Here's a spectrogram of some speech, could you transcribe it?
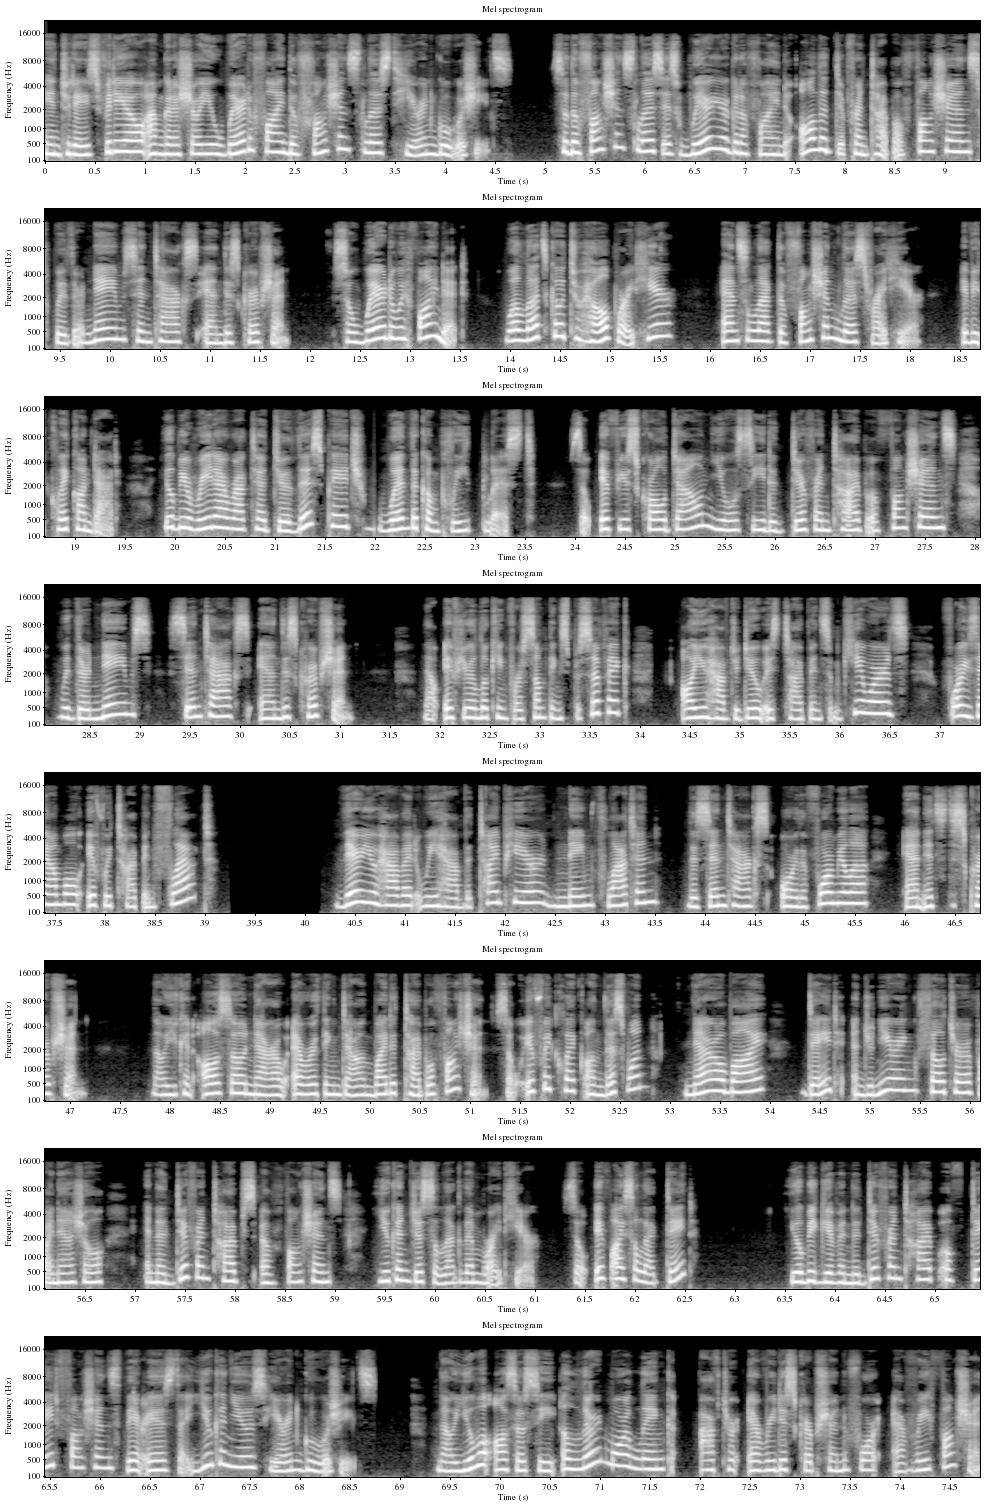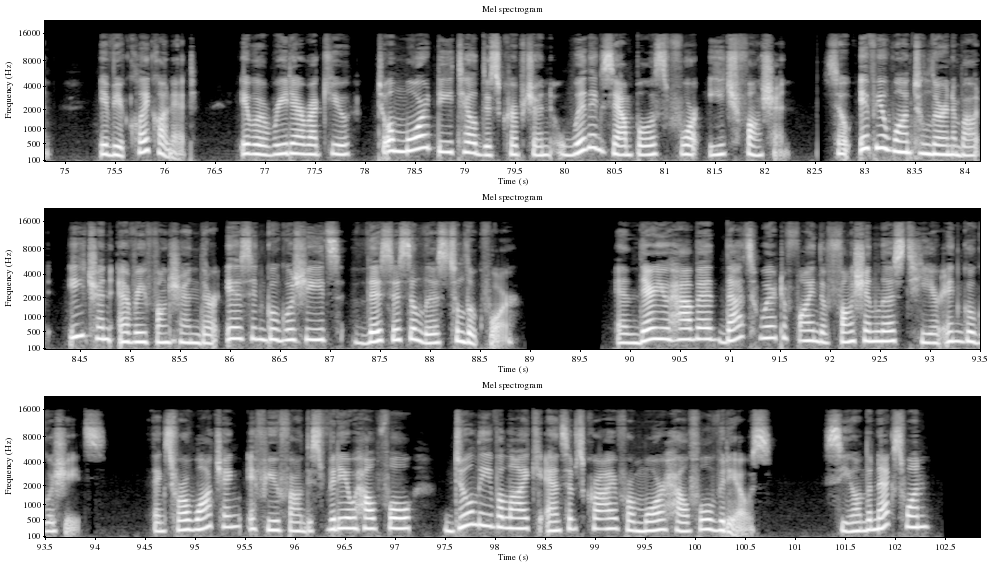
In today's video, I'm going to show you where to find the functions list here in Google Sheets. So the functions list is where you're going to find all the different type of functions with their name, syntax, and description. So where do we find it? Well, let's go to help right here and select the function list right here. If you click on that, you'll be redirected to this page with the complete list. So if you scroll down, you will see the different type of functions with their names, syntax, and description. Now, if you're looking for something specific, all you have to do is type in some keywords. For example, if we type in flat, there you have it. We have the type here, name flatten, the syntax or the formula, and its description. Now you can also narrow everything down by the type of function. So if we click on this one, narrow by date, engineering, filter, financial, and the different types of functions, you can just select them right here. So if I select date, you'll be given the different type of date functions there is that you can use here in Google Sheets. Now you will also see a learn more link after every description for every function. If you click on it, it will redirect you to a more detailed description with examples for each function. So if you want to learn about each and every function there is in Google Sheets, this is the list to look for. And there you have it. That's where to find the function list here in Google Sheets. Thanks for watching. If you found this video helpful, do leave a like and subscribe for more helpful videos. See you on the next one.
